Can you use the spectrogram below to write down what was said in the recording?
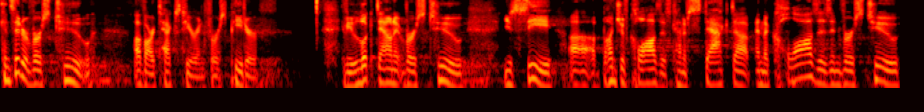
Consider verse 2 of our text here in 1 Peter. If you look down at verse 2, you see uh, a bunch of clauses kind of stacked up. And the clauses in verse 2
